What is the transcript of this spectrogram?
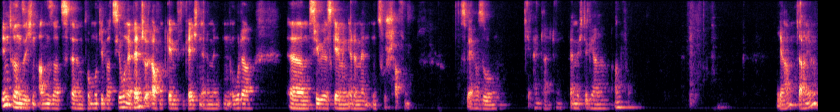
intrinsischen Ansatz ähm, von Motivation, eventuell auch mit Gamification-Elementen oder ähm, Serious Gaming-Elementen zu schaffen. Das wäre so die Einleitung. Wer möchte gerne anfangen? Ja, Daniel?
